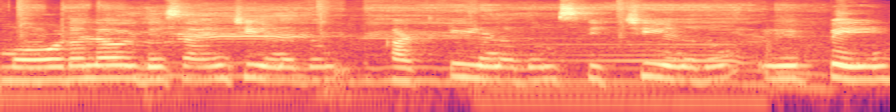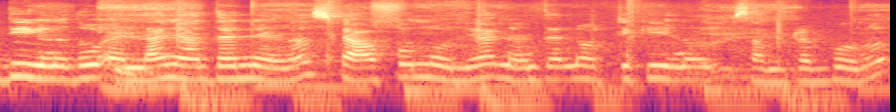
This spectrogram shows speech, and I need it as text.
മോഡൽ ഡിസൈൻ ചെയ്യണതും കട്ട് ചെയ്യണതും സ്റ്റിച്ച് ചെയ്യണതും ഈ പെയിന്റ് ചെയ്യണതും എല്ലാം ഞാൻ തന്നെയാണ്. സ്റ്റാഫൊന്നുമില്ല. ഞാൻ തന്നെ ഒറ്റയ്ക്ക് ചെയ്യുന്ന സംരംഭമാണ്.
